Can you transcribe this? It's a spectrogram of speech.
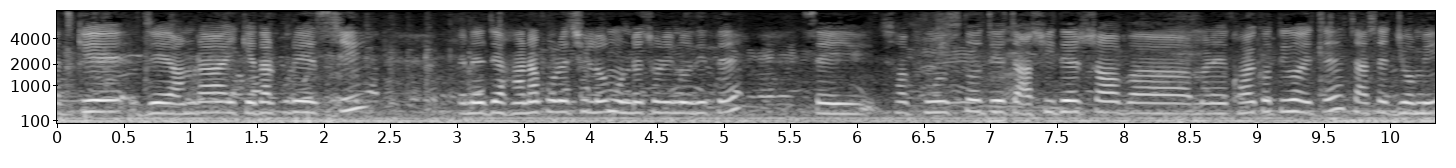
আজকে যে আমরা এই কেদারপুরে এসেছি এখানে যে হানা পড়েছিল মুন্ডেশ্বরী নদীতে সেই সব সমস্ত যে চাষিদের সব মানে ক্ষয়ক্ষতি হয়েছে চাষের জমি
